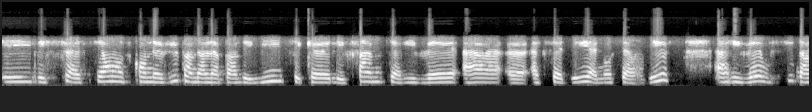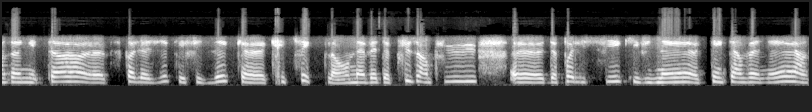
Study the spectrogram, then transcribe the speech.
et les situations. Ce qu'on a vu pendant la pandémie, c'est que les femmes qui arrivaient à accéder à nos services arrivait aussi dans un état euh, psychologique et physique euh, critique. On avait de plus en plus euh, de policiers qui venaient, qui intervenaient en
